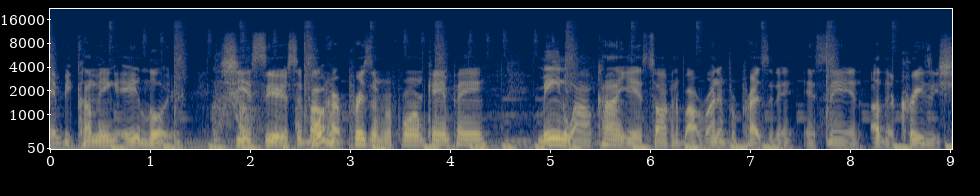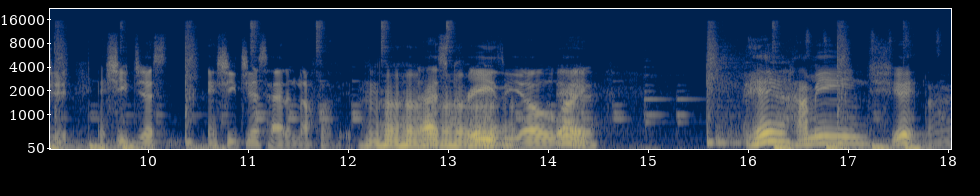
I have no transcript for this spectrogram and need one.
and becoming a lawyer. She is serious about her prison reform campaign. Meanwhile, Kanye is talking about running for president and saying other crazy shit, and she just and she just had enough of it. That's crazy, yo. Like, yeah, I mean, shit. uh,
